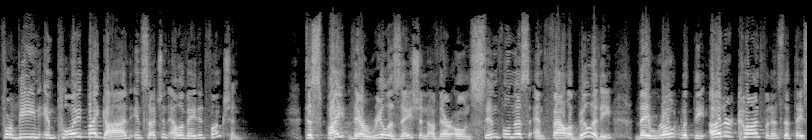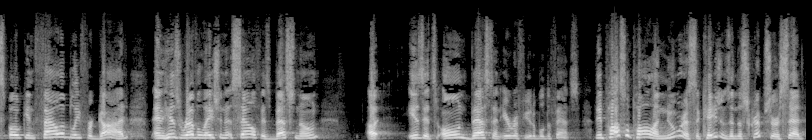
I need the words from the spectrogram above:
for being employed by God in such an elevated function. Despite their realization of their own sinfulness and fallibility, they wrote with the utter confidence that they spoke infallibly for God, and His revelation itself is best known, uh, is its own best and irrefutable defense. The apostle Paul on numerous occasions in the scripture said,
